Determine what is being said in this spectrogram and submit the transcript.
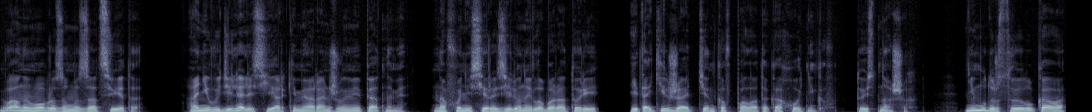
главным образом из-за цвета. Они выделялись яркими оранжевыми пятнами на фоне серо-зеленой лаборатории и таких же оттенков палаток охотников, то есть наших. Не мудрствуя лукаво,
